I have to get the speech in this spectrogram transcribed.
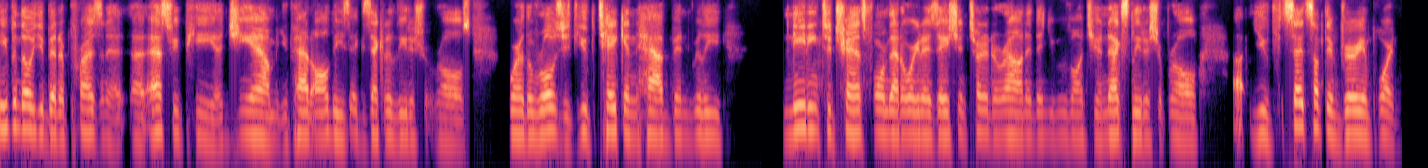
even though you've been a president, an SVP, a GM, you've had all these executive leadership roles where the roles you've taken have been really needing to transform that organization, turn it around, and then you move on to your next leadership role. Uh, you've said something very important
